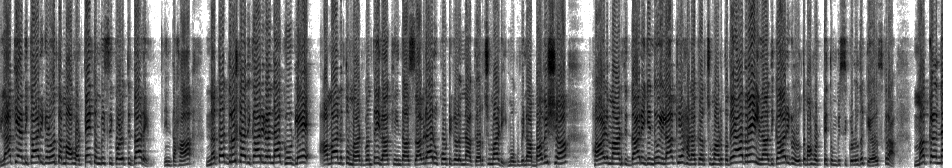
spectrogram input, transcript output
ಇಲಾಖೆ ಅಧಿಕಾರಿಗಳು ತಮ್ಮ ಹೊಟ್ಟೆ ತುಂಬಿಸಿಕೊಳ್ಳುತ್ತಿದ್ದಾರೆ. ಇಂತಹ ನತದೃಷ್ಟ ಅಧಿಕಾರಿಗಳನ್ನ ಕೂಡಲೇ ಅಮಾನತು ಮಾಡುವಂತೆ ಇಲಾಖೆಯಿಂದ ಸಾವಿರಾರು ಕೋಟಿಗಳನ್ನ ಖರ್ಚು ಮಾಡಿ ಮಗುವಿನ ಭವಿಷ್ಯ ಹಾಳು ಮಾಡುತ್ತಿದ್ದಾರೆ ಎಂದು ಇಲಾಖೆ ಹಣ ಖರ್ಚು ಮಾಡುತ್ತದೆ. ಆದರೆ ಇಲ್ಲಿನ ಅಧಿಕಾರಿಗಳು ತಮ್ಮ ಹೊಟ್ಟೆ ತುಂಬಿಸಿಕೊಳ್ಳುವುದಕ್ಕೋಸ್ಕರ ಮಕ್ಕಳನ್ನ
